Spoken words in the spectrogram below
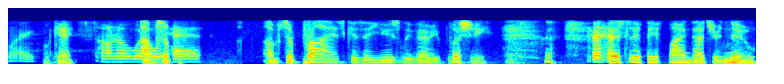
Like, okay, I don't know what I'm I would sur- have. I'm surprised because they're usually very pushy, especially if they find out you're new.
